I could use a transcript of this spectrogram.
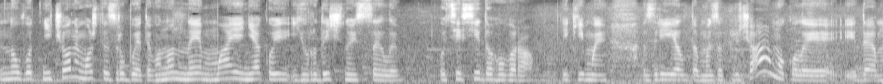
ну от нічого не можете зробити, воно не має ніякої юридичної сили. Оці всі договори, які ми з ріелтами заключаємо, коли йдемо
